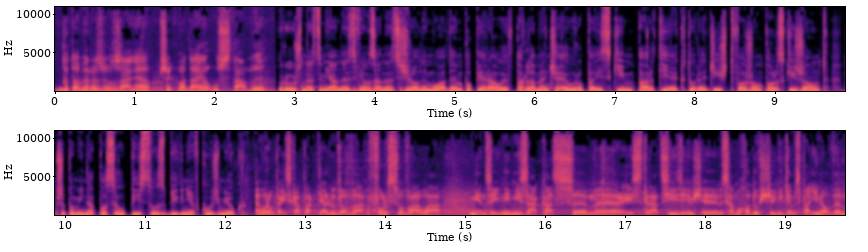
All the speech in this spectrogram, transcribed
gotowe rozwiązania, przekładają ustawy. Różne zmiany związane z Zielonym Ładem popierały w Parlamencie Europejskim partie, które dziś tworzą polski rząd, przypomina poseł PiSu Zbigniew Kuźmiuk. Europejska Partia Ludowa forsowała m.in. zakaz rejestracji samochodów z silnikiem spalinowym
